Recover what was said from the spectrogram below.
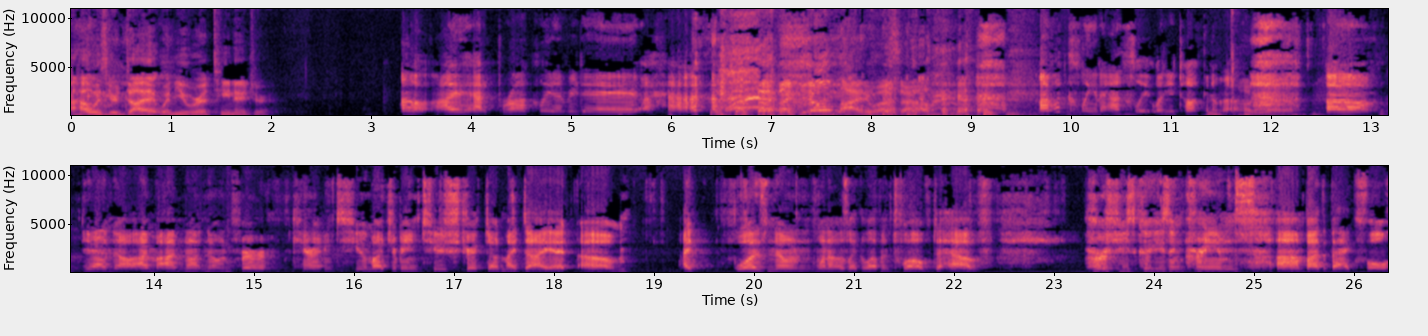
How was your diet when you were a teenager? Oh, I had broccoli every day. I had. Don't lie to us, Al. I'm a clean athlete. What are you talking about? oh yeah. Um, yeah, no, I'm I'm not known for caring too much or being too strict on my diet. Um, I was known when I was like 11, 12 to have Hershey's cookies and creams um, by the bagful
